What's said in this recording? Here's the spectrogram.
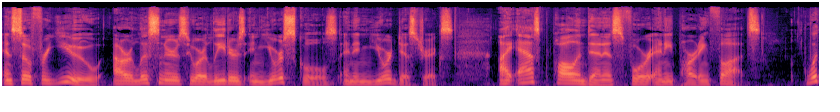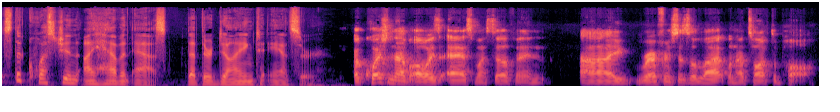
And so, for you, our listeners who are leaders in your schools and in your districts, I asked Paul and Dennis for any parting thoughts. What's the question I haven't asked that they're dying to answer? A question I've always asked myself, and I reference this a lot when I talk to Paul,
